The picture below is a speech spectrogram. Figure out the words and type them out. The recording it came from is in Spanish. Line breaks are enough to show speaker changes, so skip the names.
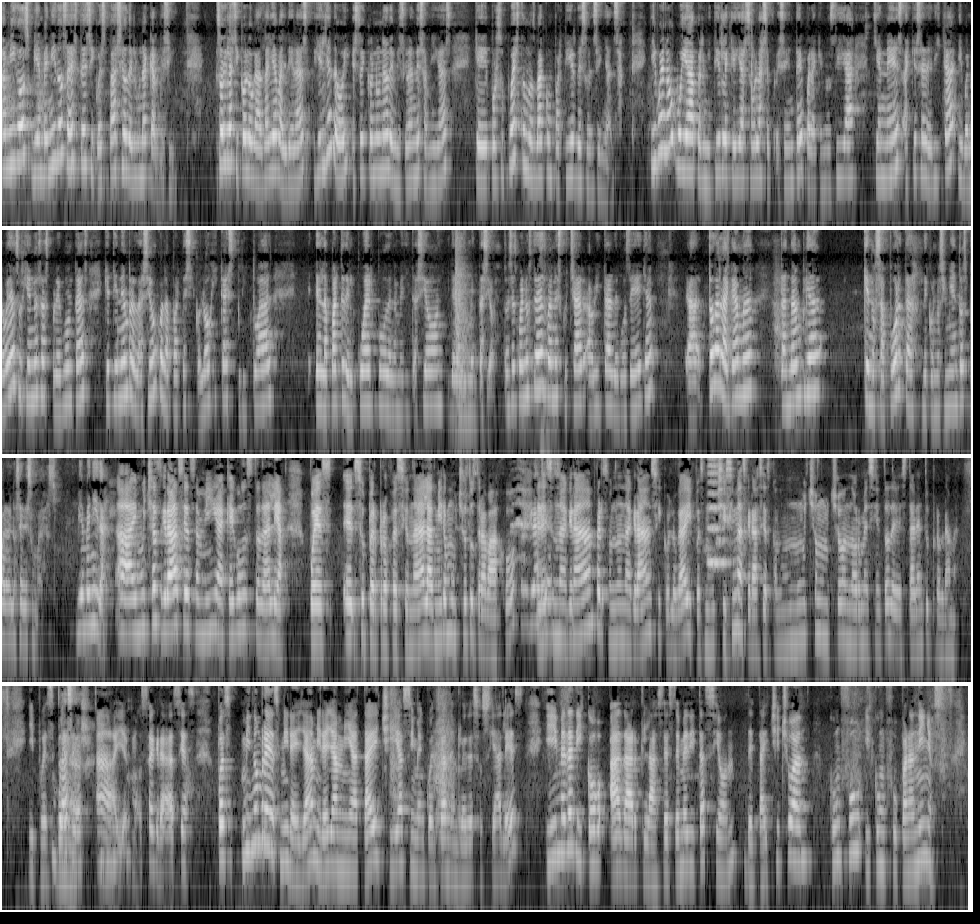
Amigos, bienvenidos a este psicoespacio de Luna Carmesí. Soy la psicóloga Dalia Valderas y el día de hoy estoy con una de mis grandes amigas que por supuesto nos va a compartir de su enseñanza. Y bueno, voy a permitirle que ella sola se presente para que nos diga quién es, a qué se dedica y bueno, vayan surgiendo esas preguntas que tienen relación con la parte psicológica, espiritual, la parte del cuerpo, de la meditación, de la alimentación. Entonces, bueno, ustedes van a escuchar ahorita de voz de ella toda la gama tan amplia que nos aporta de conocimientos para los seres humanos. Bienvenida.
Ay, muchas gracias, amiga. Qué gusto, Dalia. Pues eh, súper profesional, admiro mucho tu trabajo. Eres una gran persona, una gran psicóloga y pues muchísimas gracias, con mucho, mucho honor me siento de estar en tu programa. Y pues...
Un placer.
Ay, hermosa, gracias. Pues mi nombre es Mireya, Mireya Mia Tai Chi, así me encuentran en redes sociales y me dedico a dar clases de meditación de Tai Chi Chuan, Kung Fu y Kung Fu para niños.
